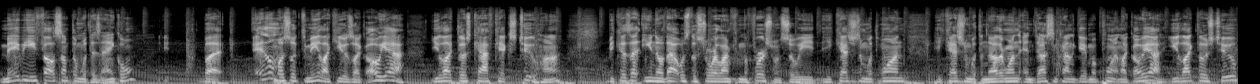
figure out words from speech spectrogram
maybe he felt something with his ankle but it almost looked to me like he was like, "Oh yeah, you like those calf kicks too, huh?" Because that, you know that was the storyline from the first one. So he he catches him with one, he catches him with another one, and Dustin kind of gave him a point like, "Oh yeah, you like those too."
